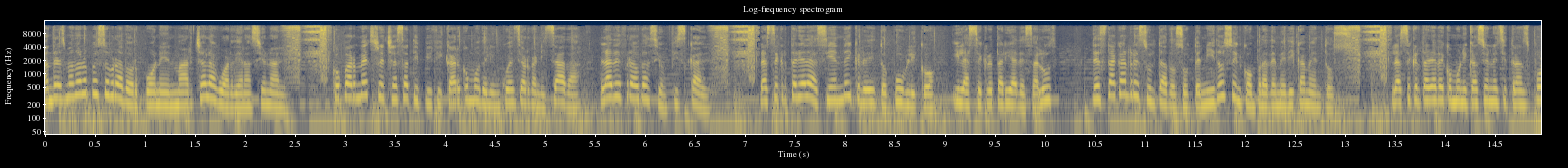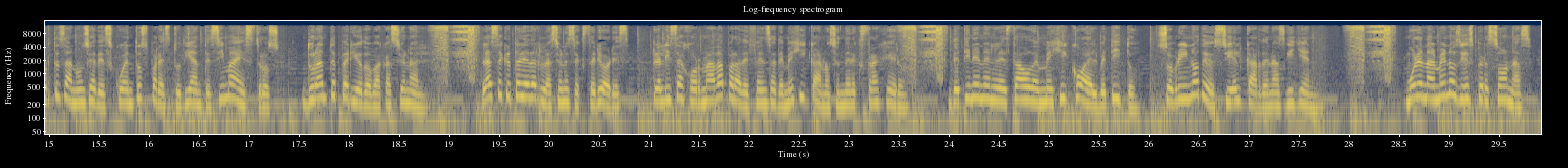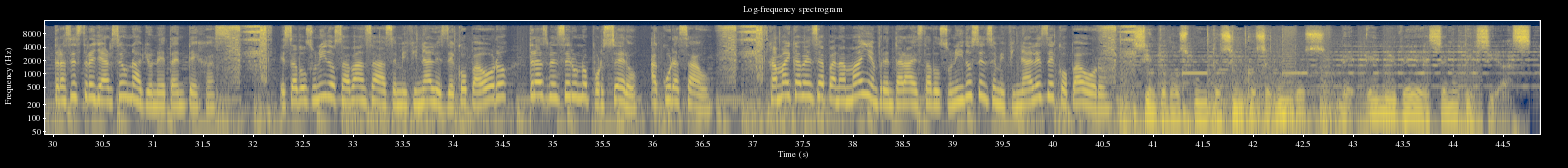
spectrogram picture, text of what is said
Andrés Manuel López Obrador pone en marcha la Guardia Nacional. Coparmex rechaza tipificar como delincuencia organizada la defraudación fiscal. La Secretaría de Hacienda y Crédito Público y la Secretaría de Salud destacan resultados obtenidos en compra de medicamentos. La Secretaría de Comunicaciones y Transportes anuncia descuentos para estudiantes y maestros durante periodo vacacional. La Secretaría de Relaciones Exteriores realiza jornada para defensa de mexicanos en el extranjero. Detienen en el Estado de México a El Betito, sobrino de Ociel Cárdenas Guillén. Mueren al menos 10 personas tras estrellarse una avioneta en Texas. Estados Unidos avanza a semifinales de Copa Oro tras vencer 1 por 0 a Curazao. Jamaica vence a Panamá y enfrentará a Estados Unidos en semifinales de Copa Oro. 102.5 segundos de MBS Noticias.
